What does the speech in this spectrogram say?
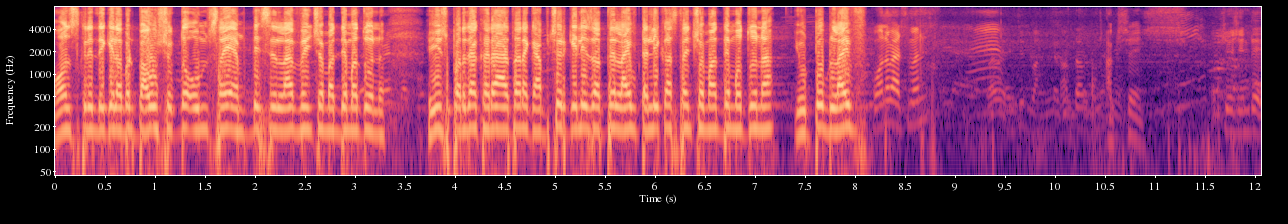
ऑन स्क्रीन देखील आपण पाहू शकतो. Om Sai M T C live यांच्या माध्यमातून. ही स्पर्धा खऱ्या अर्थाने कॅप्चर केली जाते. लाईव्ह टेलिकास्ट त्यांच्या माध्यमातून. YouTube live Akshay. शिंदे.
